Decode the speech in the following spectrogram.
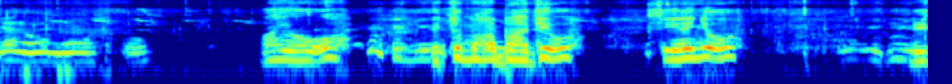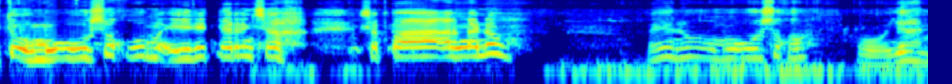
Yan o, umuusok o. Ay, oo. Ito mga buddy, oh. Tingnan nyo, oh. Dito umuusok, oh. Mainit na rin sa, sa paang ano. Ayan, oh. Umuusok, oh. Oh, yan.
